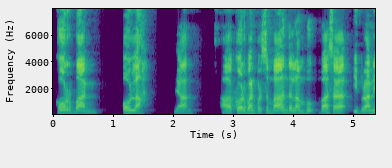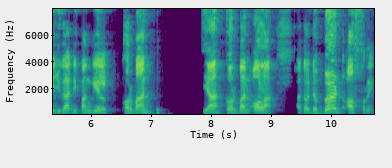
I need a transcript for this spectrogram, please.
korban olah, ya. Uh, korban persembahan dalam bahasa Ibrani juga dipanggil korban. Ya, korban olah atau the burnt offering.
